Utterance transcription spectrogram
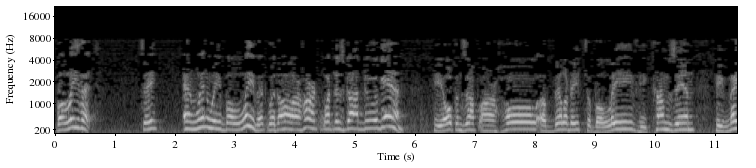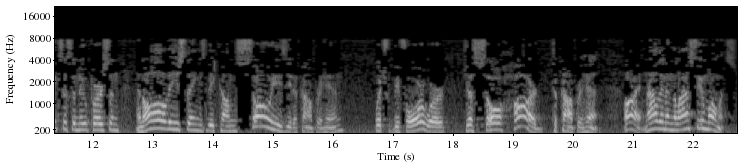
Believe it. See? And when we believe it with all our heart, what does God do again? He opens up our whole ability to believe. He comes in. He makes us a new person. And all these things become so easy to comprehend, which before were just so hard to comprehend. All right, now then, in the last few moments,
